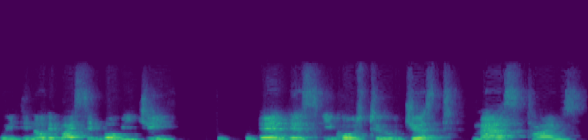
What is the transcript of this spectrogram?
We denote it by symbol Vg, and this equals to just mass times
